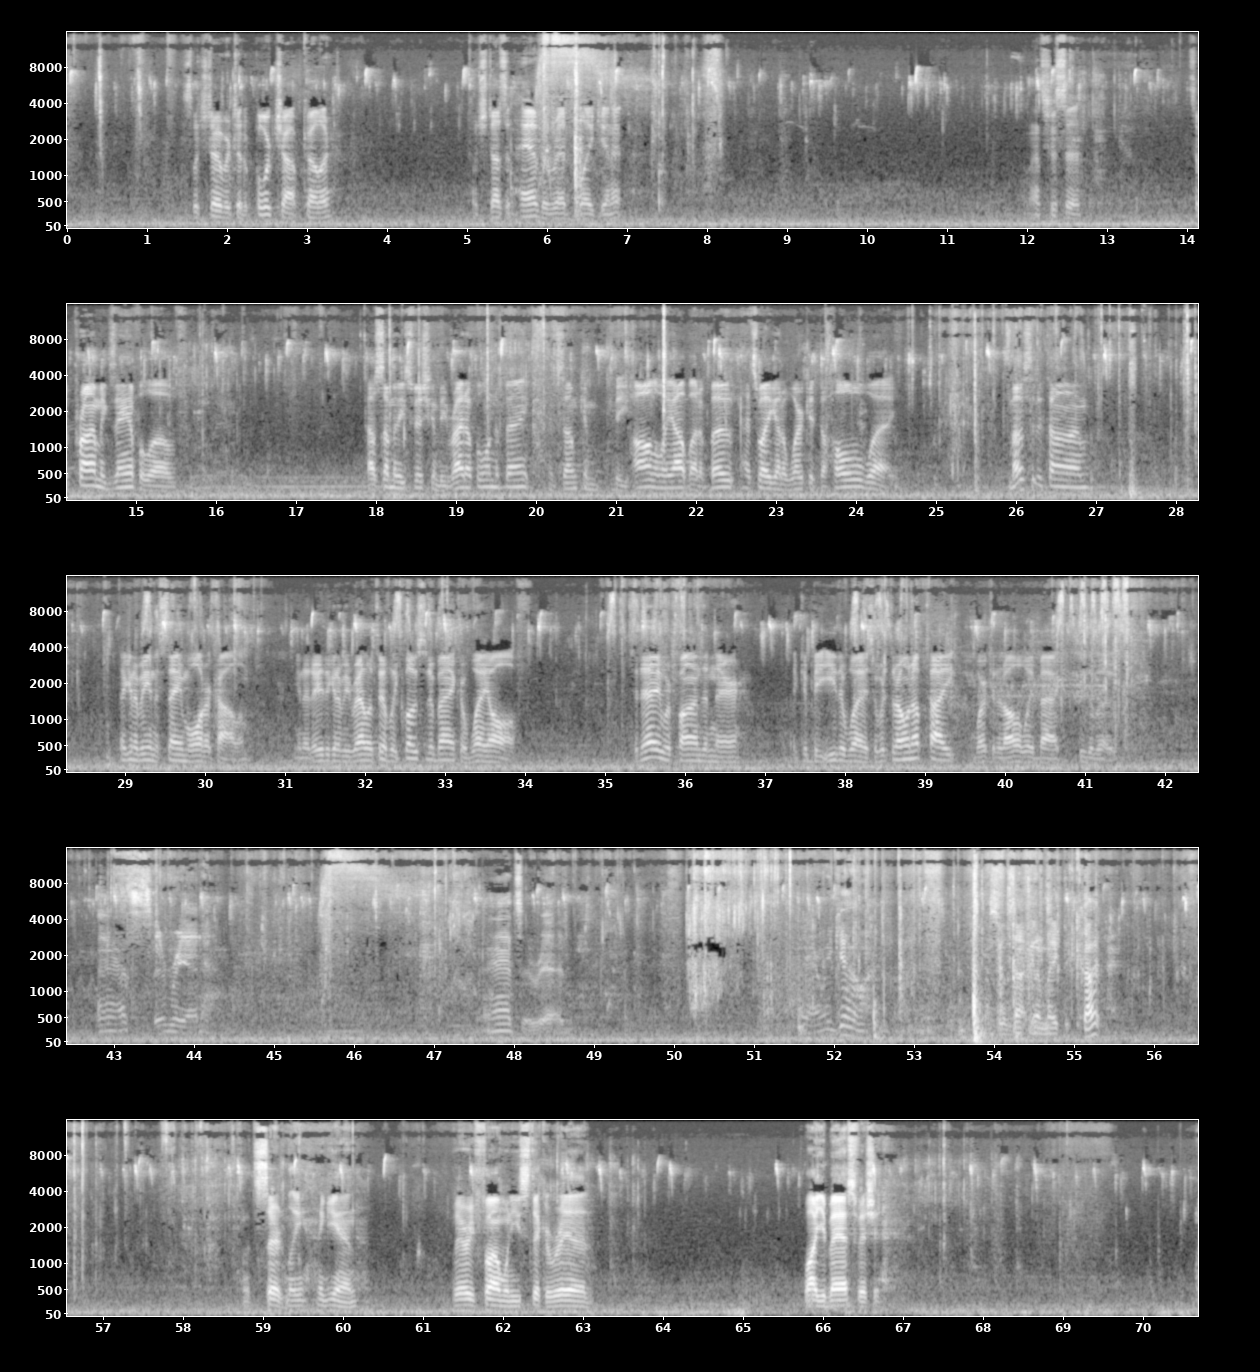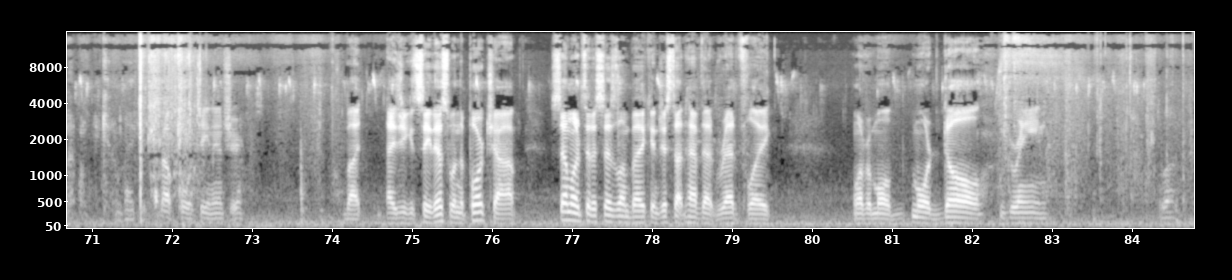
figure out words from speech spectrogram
Switched over to the pork chop color, which doesn't have the red flake in it. That's just a, it's a prime example of how some of these fish can be right up on the bank and some can be all the way out by the boat. That's why you gotta work it the whole way. Most of the time, they're gonna be in the same water column. You know, they're either gonna be relatively close to the bank or way off. Today we're finding there, it could be either way. So we're throwing up tight, working it all the way back to the boat. That's a red. That's a red. There we go. So it's not gonna make the cut. It's certainly, again, very fun when you stick a red while you're bass fishing. About 14 inch here. But as you can see, this one, the pork chop, similar to the sizzling bacon, just doesn't have that red flake. More of a more, more dull green look.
